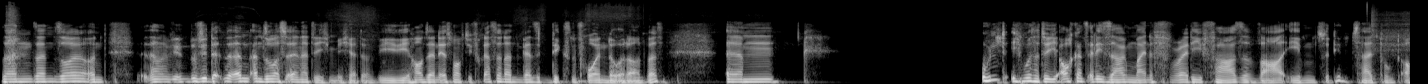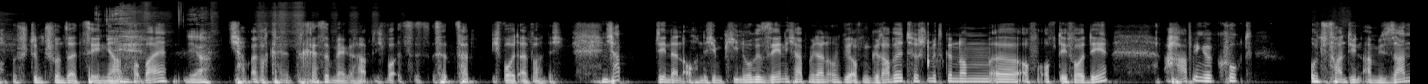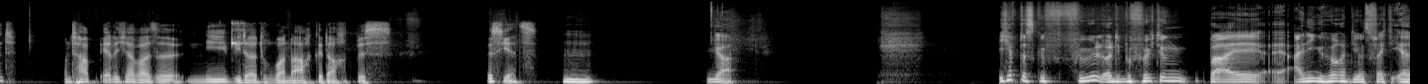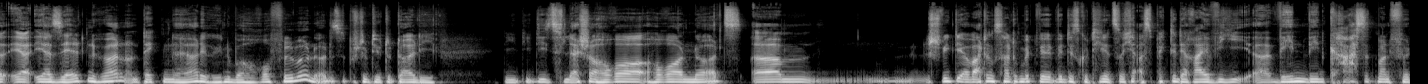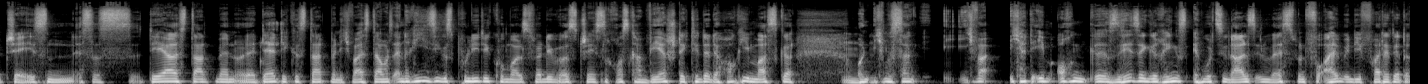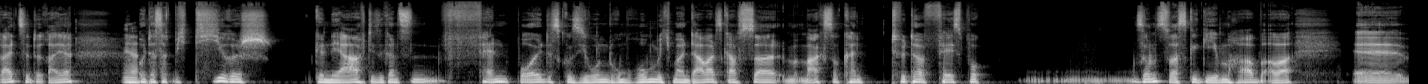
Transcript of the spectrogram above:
sein, sein soll. Und an, an sowas erinnerte ich mich halt. Irgendwie, die hauen sie dann erstmal auf die Fresse und dann werden sie die dicksten Freunde oder und was. Ähm, und ich muss natürlich auch ganz ehrlich sagen, meine Freddy-Phase war eben zu dem Zeitpunkt auch bestimmt schon seit zehn Jahren vorbei Ja. ich habe einfach kein Interesse mehr gehabt. Ich, es, es, es hat, ich wollte einfach nicht. Ich habe den dann auch nicht im Kino gesehen. Ich habe mir dann irgendwie auf dem Grabbeltisch mitgenommen äh, auf, auf DVD, habe ihn geguckt und fand ihn amüsant und habe ehrlicherweise nie wieder drüber nachgedacht bis, bis jetzt. Mhm. Ja. Ich habe das Gefühl oder die Befürchtung bei äh, einigen Hörern, die uns vielleicht eher, eher, eher selten hören und denken, naja, die reden über Horrorfilme, ne? das sind bestimmt hier total die, die, die, die Slasher-Horror, Horror-Nerds, ähm, schwiegt die Erwartungshaltung mit, wir, wir diskutieren jetzt solche Aspekte der Reihe wie, äh, wen, wen castet man für Jason? Ist es der Stuntman oder der dicke Stuntman? Ich weiß damals ein riesiges Politikum, als Freddy vs. Jason rauskam. Wer steckt hinter der Hockeymaske? Und ich muss sagen, ich war, ich hatte eben auch ein sehr, sehr geringes emotionales Investment, vor allem in die Freitag der 13. Reihe. Ja. Und das hat mich tierisch genervt, diese ganzen Fanboy-Diskussionen drumrum. Ich meine, damals gab es da, mag es noch kein Twitter, Facebook, sonst was gegeben haben, aber äh,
